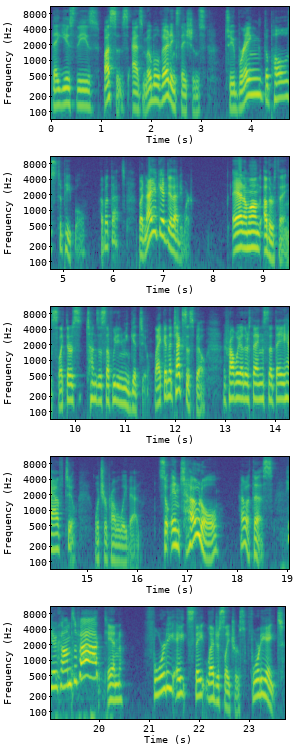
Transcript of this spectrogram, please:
they use these buses as mobile voting stations to bring the polls to people. How about that? But now you can't do that anymore. And among other things, like there's tons of stuff we didn't even get to. Like in the Texas bill, there's probably other things that they have too, which are probably bad. So in total, how about this? Here comes a fact. In 48 state legislatures, 48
